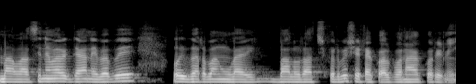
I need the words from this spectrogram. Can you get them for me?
বাংলা সিনেমার গান এভাবে ওইবার বাংলায় ভালো রাজ করবে সেটা কল্পনা করিনি।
